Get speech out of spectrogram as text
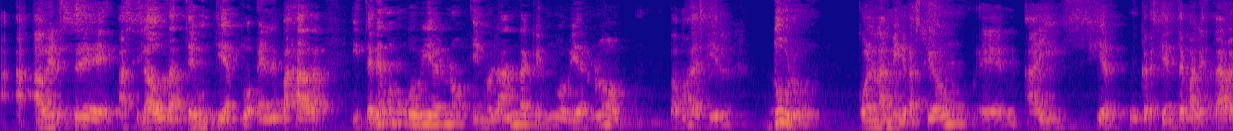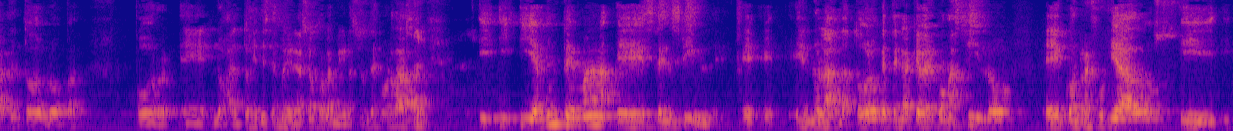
haberse asilado durante un tiempo en la embajada y tenemos un gobierno en Holanda que es un gobierno, vamos a decir, duro, con la migración eh, hay un creciente malestar en toda Europa por eh, los altos índices de migración, por la migración desbordada. Y, es un tema eh, sensible en Holanda, todo lo que tenga que ver con asilo, con refugiados, y,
